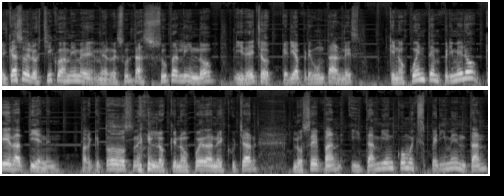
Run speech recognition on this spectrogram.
el caso de los chicos a mí me, resulta súper lindo y de hecho quería preguntarles que nos cuenten primero qué edad tienen para que todos los que nos puedan escuchar lo sepan y también cómo experimentan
